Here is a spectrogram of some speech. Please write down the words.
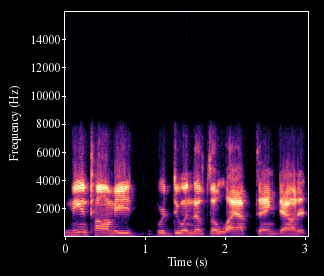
Me and Tommy, we're doing the, the lab thing down at,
